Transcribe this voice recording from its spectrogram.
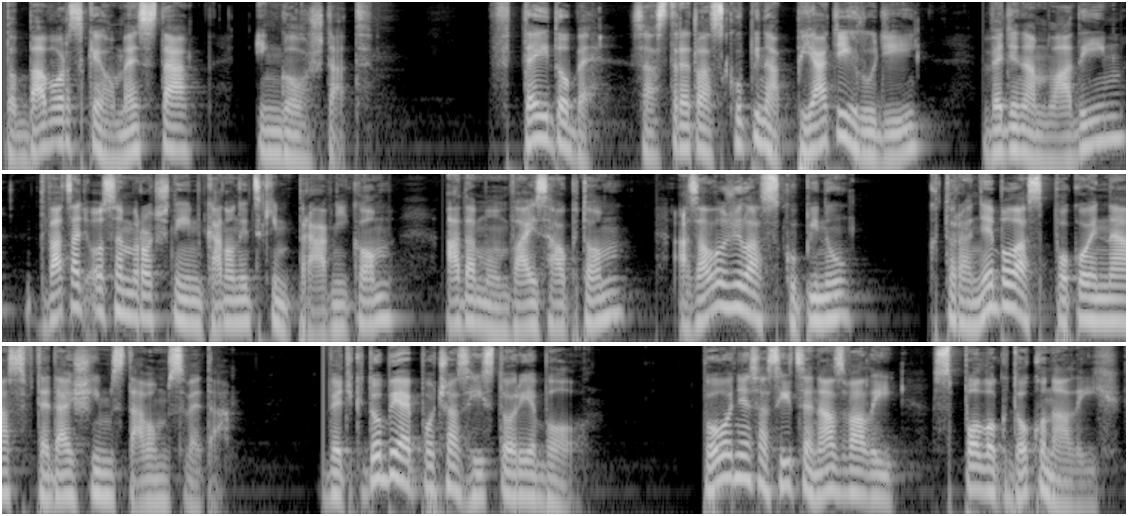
do bavorského mesta Ingolstadt. V tej dobe sa stretla skupina piatich ľudí, vedená mladým, 28-ročným kanonickým právnikom Adamom Weishauptom a založila skupinu, ktorá nebola spokojná s vtedajším stavom sveta. Veď kto by aj počas histórie bol – Pôvodne sa síce nazvali Spolok dokonalých,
